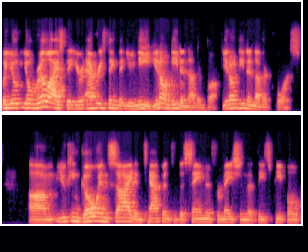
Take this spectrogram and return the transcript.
but you'll you'll realize that you're everything that you need. You don't need another book. You don't need another course. Um, you can go inside and tap into the same information that these people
